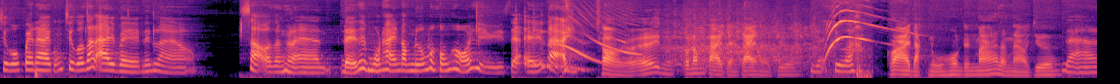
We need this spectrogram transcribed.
chưa có quen ai cũng chưa có dắt ai về nên là sợ rằng là để thêm một hai năm nữa mà không hối thì sẽ ế lại. Trời ơi ế có nắm tay chàng trai nào chưa? Dạ chưa. Có ai đặt nụ hôn trên má lần nào chưa? Dạ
